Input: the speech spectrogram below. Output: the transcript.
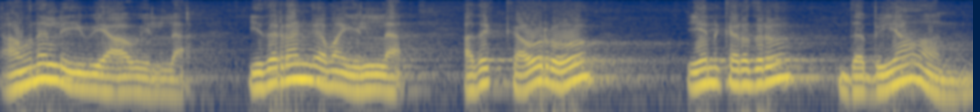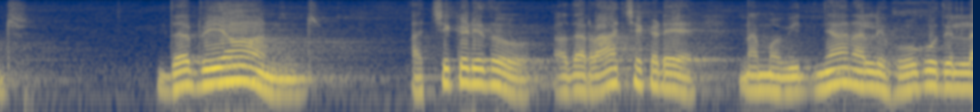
ಅವನಲ್ಲಿ ಇವು ಯಾವ ಇಲ್ಲ ಇದರಂಗವ ಇಲ್ಲ ಅದಕ್ಕೆ ಅವರು ಏನು ಕರೆದರು? ದ ಬಿಯಾಂಡ್ ದ ಬಿಯಾಂಡ್ ಅಚ್ಚಿ ಕಡೆದು, ಅದರ ಆಚೆ ಕಡೆ ನಮ್ಮ ವಿಜ್ಞಾನ ಅಲ್ಲಿ ಹೋಗುವುದಿಲ್ಲ,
